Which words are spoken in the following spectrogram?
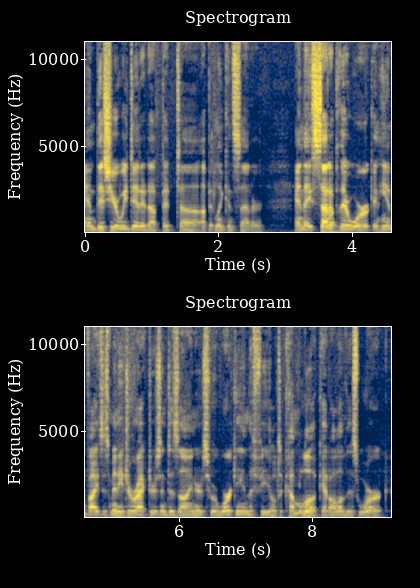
and this year we did it up at uh, up at Lincoln Center. And they set up their work, and he invites as many directors and designers who are working in the field to come look at all of this work.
